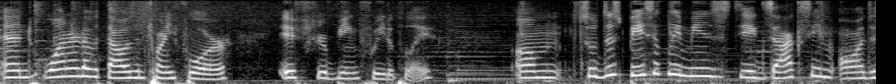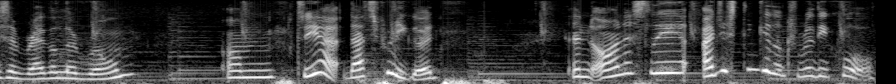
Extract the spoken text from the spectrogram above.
And 1 out of 1024 if you're being free to play. Um, so this basically means it's the exact same odds as a regular roam. Um, so yeah, that's pretty good. And honestly, I just think it looks really cool.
